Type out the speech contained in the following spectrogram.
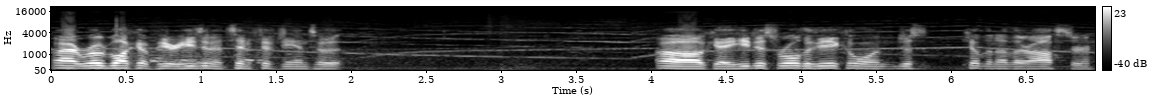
Alright, roadblock up here. He's in a 1050 into it. Oh, okay. He just rolled the vehicle and just killed another officer.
